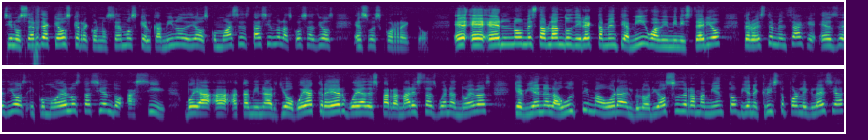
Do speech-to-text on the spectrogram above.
sino ser de aquellos que reconocemos que el camino de Dios, como hace, está haciendo las cosas Dios, eso es correcto. E, e, él, no me está hablando directamente a mí o a mi ministerio, pero este mensaje es de Dios y como Él lo está haciendo, así voy a, caminar yo. Voy a creer, voy a desparramar estas buenas nuevas, que viene la última hora, el glorioso derramamiento, viene Cristo por la iglesia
